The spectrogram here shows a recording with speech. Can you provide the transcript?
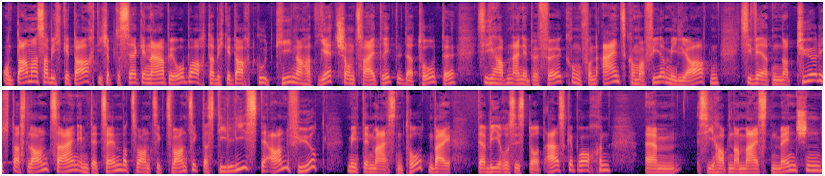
Und damals habe ich gedacht, ich habe das sehr genau beobachtet, habe ich gedacht, gut, China hat jetzt schon zwei Drittel der Tote. Sie haben eine Bevölkerung von 1,4 Milliarden. Sie werden natürlich das Land sein im Dezember 2020, das die Liste anführt mit den meisten Toten, weil der Virus ist dort ausgebrochen. Ähm, sie haben am meisten Menschen.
